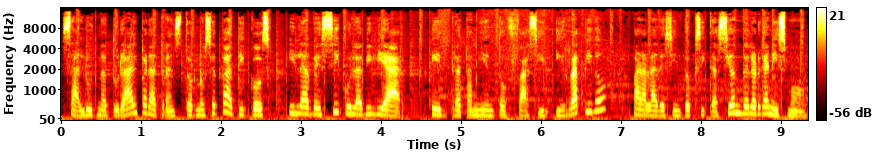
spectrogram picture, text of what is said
salud natural para trastornos hepáticos y la vesícula biliar, el tratamiento fácil y rápido para la desintoxicación del organismo.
